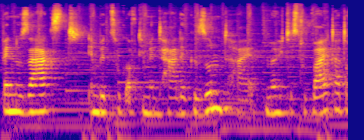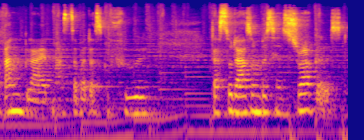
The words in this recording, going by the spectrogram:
wenn du sagst, in Bezug auf die mentale Gesundheit möchtest du weiter dranbleiben, hast aber das Gefühl, dass du da so ein bisschen strugglest,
